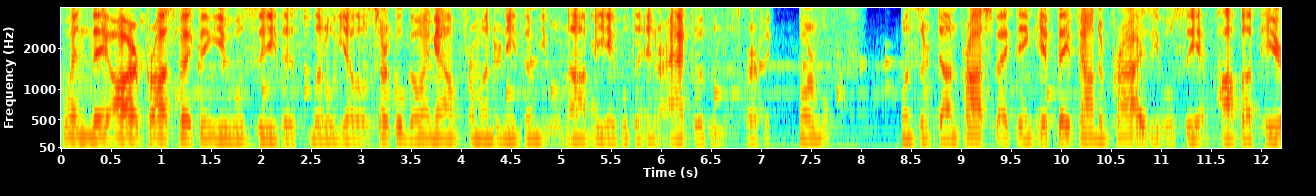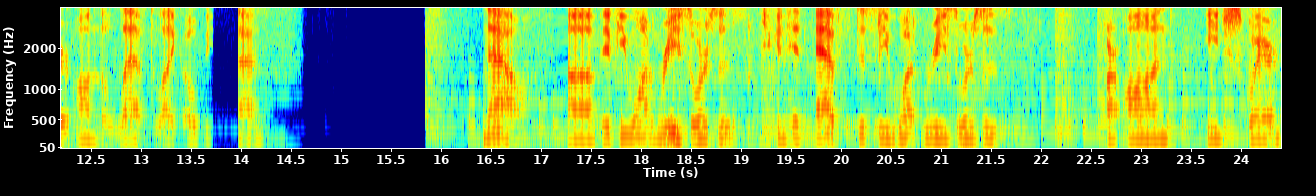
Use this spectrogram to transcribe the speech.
when they are prospecting, you will see this little yellow circle going out from underneath them. You will not be able to interact with them. That's perfect normal. Once they're done prospecting, if they found a prize, you will see it pop up here on the left like OP has. Now, uh, if you want resources, you can hit F to see what resources are on each square.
